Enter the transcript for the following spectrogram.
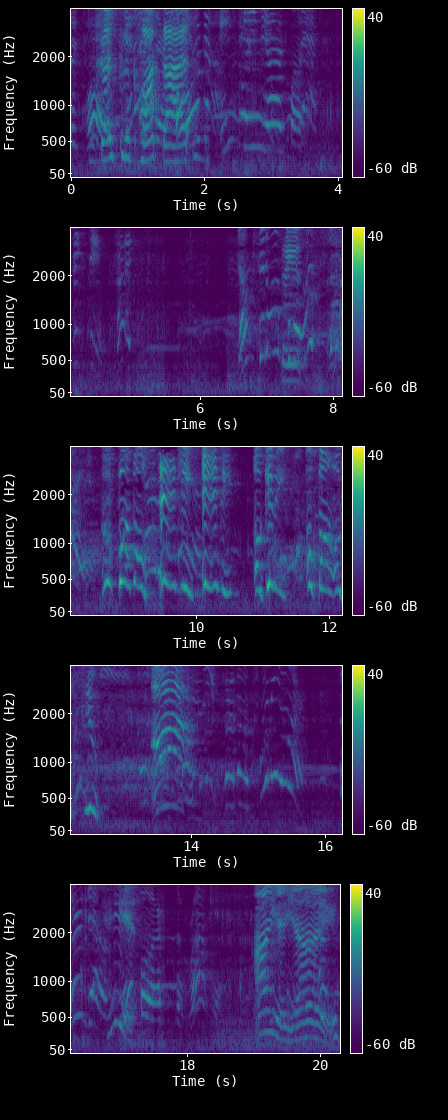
big play. Guys could have caught that. 18 yard line. 16. It off Dang to it. the left side. Bobo! Angie! Angie! Oh, give me! Oh, bong! Oh, shoot! Ah! Complete for about 20 yards. Third down Dang it. for the Rockets. Ay, ay, ay.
